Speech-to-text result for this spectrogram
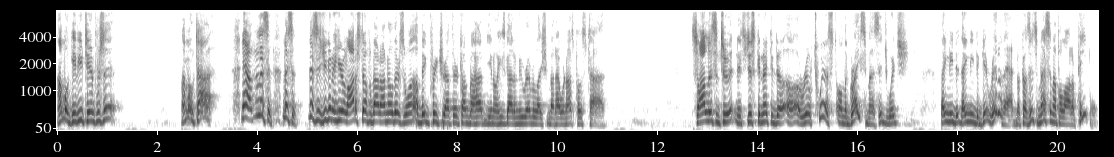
I'm going to give you 10%. I'm going to tithe. Now, listen, listen. This is, you're going to hear a lot of stuff about, I know there's one, a big preacher out there talking about how, you know, he's got a new revelation about how we're not supposed to tithe. So I listened to it, and it's just connected to a, a real twist on the grace message, which they need, to, they need to get rid of that because it's messing up a lot of people.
